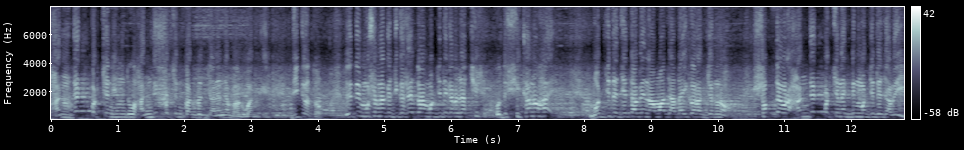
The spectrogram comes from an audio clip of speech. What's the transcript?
Hundred percent Hindu, hundred percent confidence জানে না ভগবানকে। দ্বিতীয়ত যদি তুই মুসলমানকে জিজ্ঞাসা তোরা মসজিদে কেন যাচ্ছিস? ওদের শেখানো হয়, মসজিদে যেতে হবে, নামাজ আদায় করার জন্য। সপ্তাহে ওরা হান্ড্রেড পার্সেন্ট একদিন মসজিদে যাবেই।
